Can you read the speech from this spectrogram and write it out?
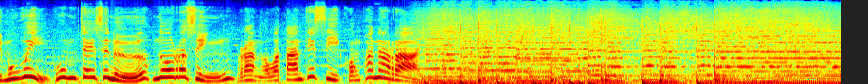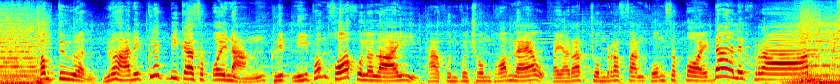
ทีมูวี่ภูมิใจเสนอ โนรสิงห์ร่างอวตารที่ 4 ของพระนารายณ์คำเตือน เนื้อหาในคลิปมีการสปอยหนัง คลิปนี้ผมขอคนละไลค์ถ้าคุณผู้ชมพร้อมแล้ว ไปรับชมรับฟังผมสปอยได้เลยครับ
